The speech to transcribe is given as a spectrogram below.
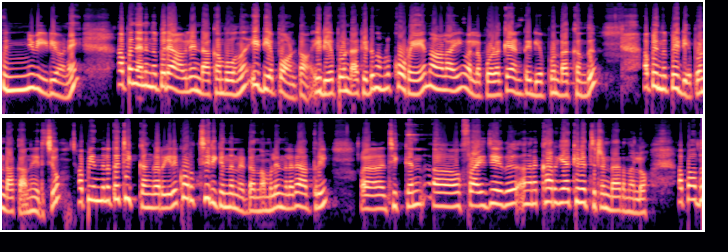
കുഞ്ഞു വീഡിയോ ആണേ. അപ്പോൾ ഞാൻ ഇന്നിപ്പോൾ രാവിലെ ഉണ്ടാക്കാൻ പോകുന്നത് ഇടിയപ്പം കേട്ടോ ഇടിയപ്പം ഉണ്ടാക്കിയിട്ട് നമ്മൾ കുറേ നാളായി വല്ലപ്പോഴൊക്കെ ആണ് ഇടിയപ്പം ഉണ്ടാക്കുന്നത്. അപ്പോൾ ഇന്നിപ്പോൾ ഇടിയപ്പം ഉണ്ടാക്കാമെന്ന് വിചാരിച്ചു. അപ്പോൾ ഇന്നലത്തെ ചിക്കൻ കറിയിൽ കുറച്ചിരിക്കുന്നുണ്ട് കേട്ടോ നമ്മൾ ഇന്നലെ രാത്രി ചിക്കൻ ഫ്രൈ ചെയ്ത് അങ്ങനെ കറിയാക്കി വെച്ചിട്ടുണ്ടായിരുന്നല്ലോ. അപ്പോൾ അത്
